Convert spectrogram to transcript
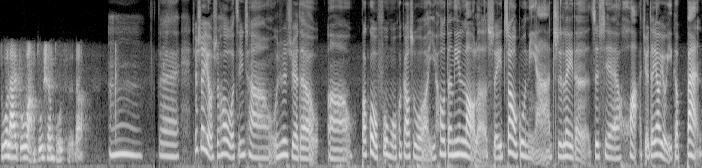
独来独往、独生独死的。嗯，对，就是有时候我经常我是觉得，呃，包括我父母会告诉我，以后等你老了，谁照顾你啊之类的这些话，觉得要有一个伴。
